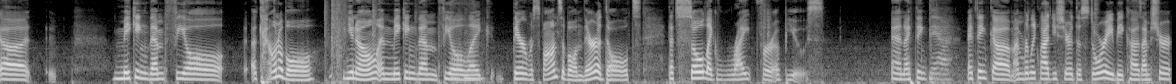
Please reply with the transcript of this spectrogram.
uh, making them feel accountable you know and making them feel like they're responsible and they're adults that's so like ripe for abuse and i think Yeah. I think um, I'm really glad you shared this story because I'm sure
